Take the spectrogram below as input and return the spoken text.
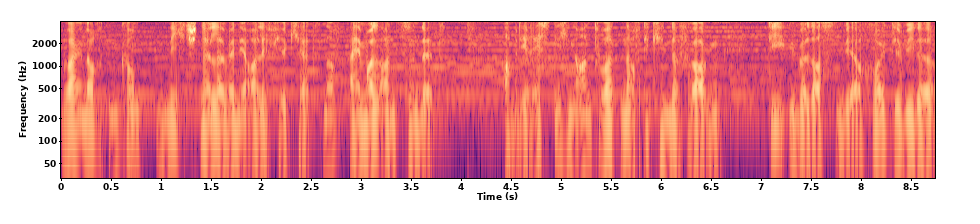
Weihnachten kommt nicht schneller, wenn ihr alle vier Kerzen auf einmal anzündet. Aber die restlichen Antworten auf die Kinderfragen, die überlassen wir auch heute wieder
